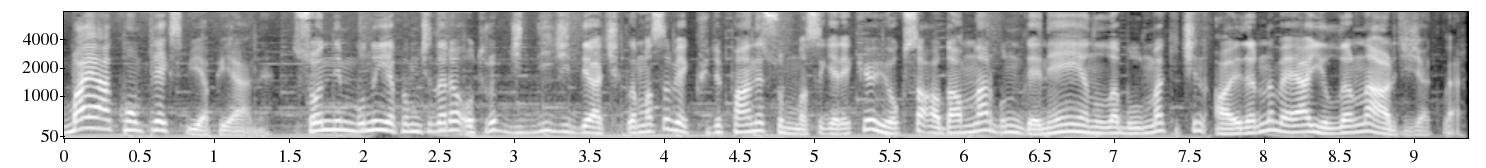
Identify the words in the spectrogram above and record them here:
Bayağı kompleks bir yapı yani. Sony'nin bunu yapımcılara oturup ciddi ciddi açıklaması ve kütüphane sunması gerekiyor. Yoksa adamlar bunu deneye yanıla bulmak için aylarını veya yıllarını harcayacaklar.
